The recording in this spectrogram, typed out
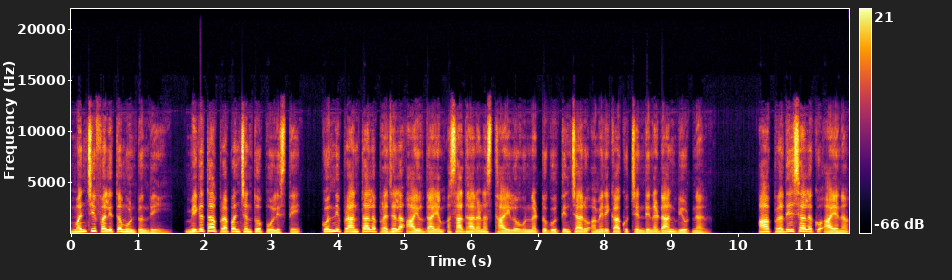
మంచి ఫలితం ఉంటుంది. మిగతా ప్రపంచంతో పోలిస్తే కొన్ని ప్రాంతాల ప్రజల ఆయుర్దాయం అసాధారణ స్థాయిలో ఉన్నట్టు గుర్తించారు అమెరికాకు చెందిన డాన్ బ్యూట్నర్. ఆ ప్రదేశాలకు ఆయన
